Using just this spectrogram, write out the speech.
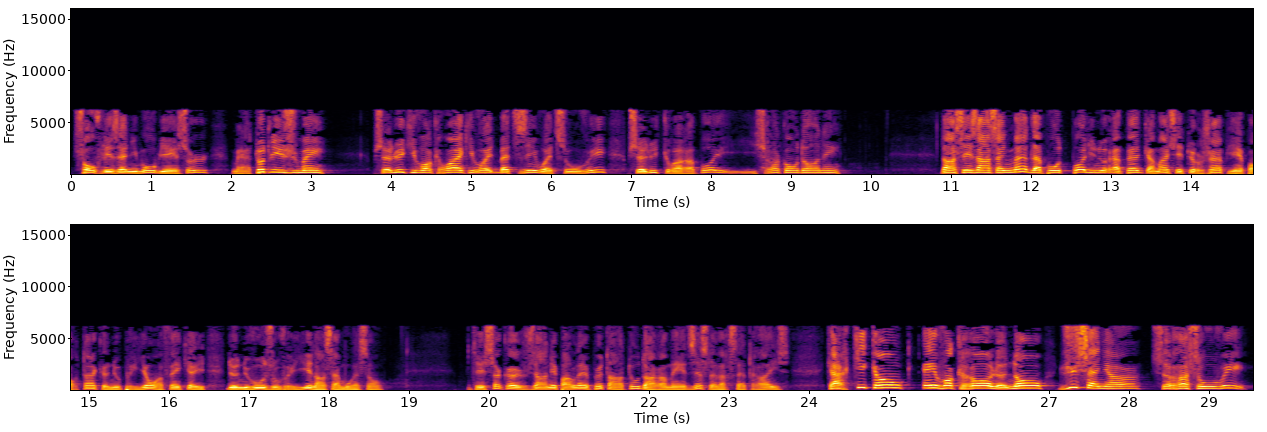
sauf les animaux, bien sûr, mais à tous les humains. Puis celui qui va croire qu'il va être baptisé va être sauvé, puis celui qui ne croira pas, il, sera condamné. Dans ses enseignements de l'apôtre Paul, il nous rappelle comment c'est urgent et important que nous prions afin qu'il y ait de nouveaux ouvriers dans sa moisson. C'est ça que j'en ai parlé un peu tantôt dans Romains 10, le verset 13. Car quiconque invoquera le nom du Seigneur sera sauvé.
